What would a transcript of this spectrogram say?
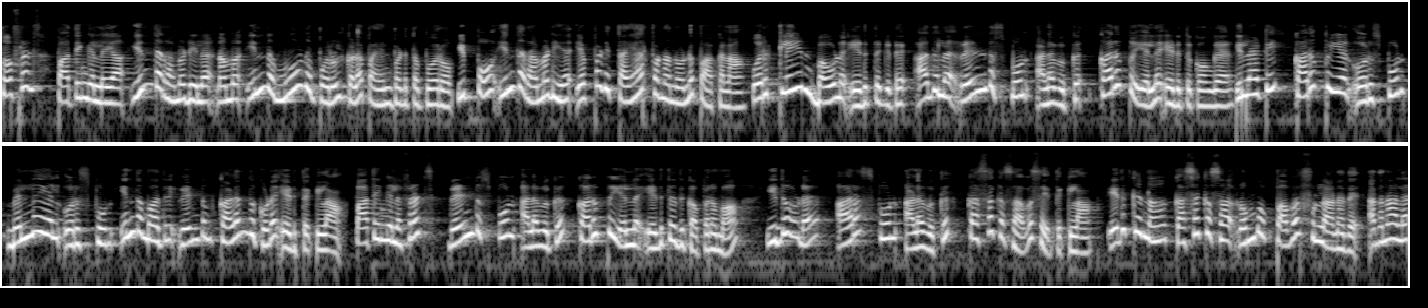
சோ ஃப்ரெண்ட்ஸ் பாத்தீங்க இல்லையா? இந்த ரெமடியில நம்ம இந்த மூணு பொருட்களை பயன்படுத்த போறோம். இப்போ இந்த ரெமடியை எப்படி தயார் பண்ணணும்னு பார்க்கலாம். ஒரு கிளீன் பவுல எடுத்துக்கிட்டு அதுல ரெண்டு ஸ்பூன் அளவுக்கு கருப்பு எல்லை எடுத்துக்கோங்க. இல்லாட்டி கருப்பு எல் ஒரு ஸ்பூன் வெள்ளை எல் ஒரு ஸ்பூன் இந்த மாதிரி ரெண்டும் கலந்து கூட எடுத்துக்கலாம். பாத்தீங்கல்ல ஃப்ரெண்ட்ஸ் ரெண்டு ஸ்பூன் அளவுக்கு கருப்பு எல்லை எடுத்ததுக்கு அப்புறமா இதோட அரை ஸ்பூன் அளவுக்கு கசகசாவை சேர்த்துக்கலாம். எதுக்குன்னா கசகசா ரொம்ப பவர்ஃபுல்லானது அதனால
